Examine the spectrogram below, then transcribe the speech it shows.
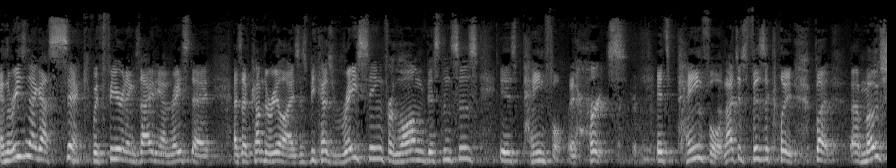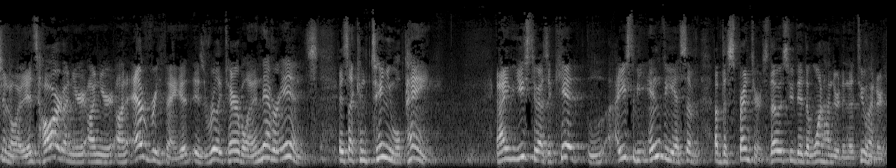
And the reason I got sick with fear and anxiety on race day, as I've come to realize, is because racing for long distances is painful. It hurts. It's painful, not just physically, but emotionally. It's hard on your on your on everything. It is really terrible, and it never ends. It's like continual pain. And I used to, as a kid, I used to be envious of, of the sprinters, those who did the 100 and the 200,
